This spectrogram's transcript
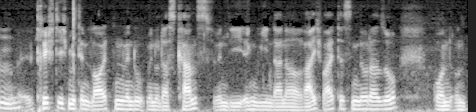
mhm. Äh, triff dich mit den Leuten, wenn du, wenn du das kannst, wenn die irgendwie in deiner Reichweite sind oder so und, und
